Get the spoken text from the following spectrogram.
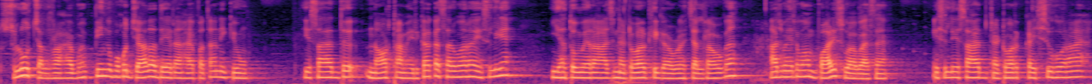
स्लो चल रहा है भाई। पिंग बहुत ज़्यादा दे रहा है, पता नहीं क्यों। ये शायद नॉर्थ अमेरिका का सर्वर है, इसलिए यह तो मेरा आज नेटवर्क ही गड़बड़ चल रहा होगा। आज मेरे वहाँ बारिश हुआ वैसे, इसलिए शायद नेटवर्क का इशू हो रहा है।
